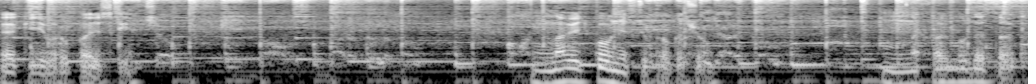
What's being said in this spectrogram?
Хек європейський. Навіть повністю прокачав. Нехай буде так.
